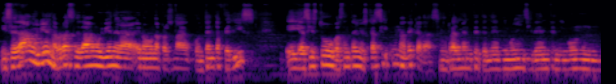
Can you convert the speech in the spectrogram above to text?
y se daba muy bien, la verdad se le daba muy bien, era, era una persona contenta, feliz, y así estuvo bastante años, casi una década, sin realmente tener ningún incidente, ningún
